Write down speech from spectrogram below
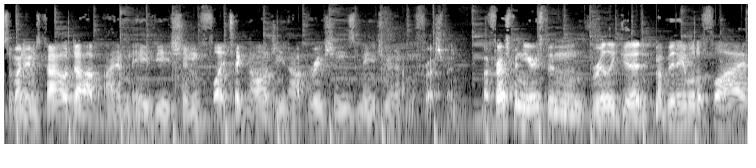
So my name is Kyle Dopp. I'm an aviation flight technology and operations major and I'm a freshman. My freshman year's been really good. I've been able to fly a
